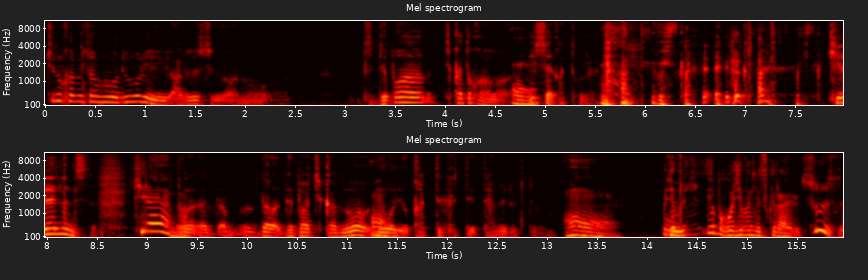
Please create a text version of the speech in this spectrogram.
ちのかみさんも料理あれですよあのデパ地下とかはうん一切買ってこない、なんでですか？なんでですか？嫌いなんですよ。嫌いなんだ。だからデパ地下の料理を買ってきて食べるっていうのも、うん。やっぱご自分で作られるそうです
